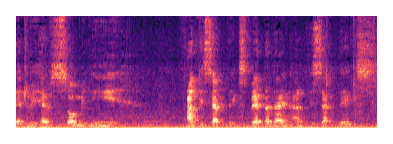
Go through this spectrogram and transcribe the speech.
and we have so many antiseptics, betadine antiseptics.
